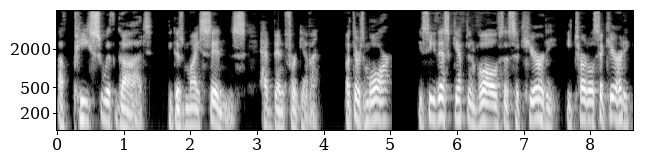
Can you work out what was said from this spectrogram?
of peace with God because my sins have been forgiven. But there's more. You see, this gift involves a security, eternal security.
